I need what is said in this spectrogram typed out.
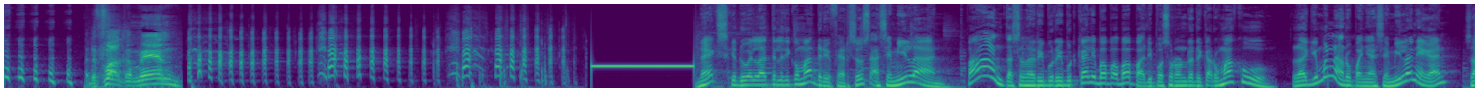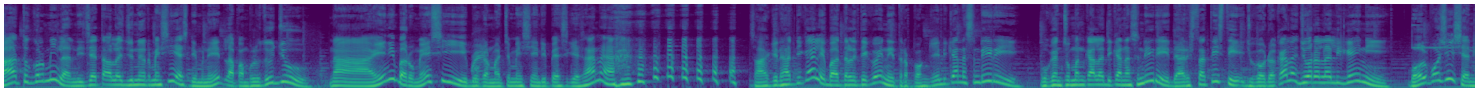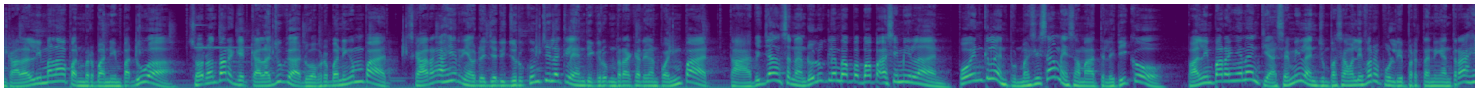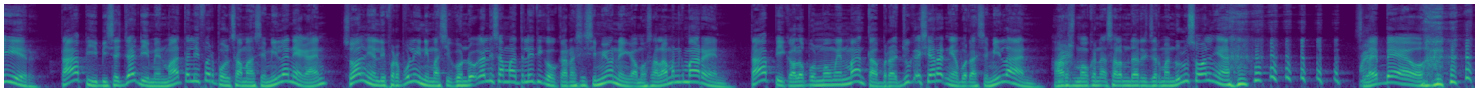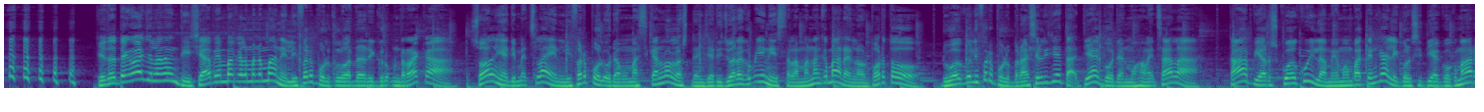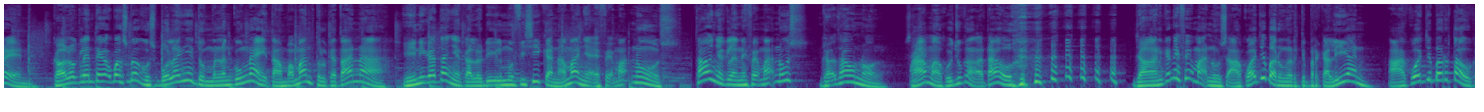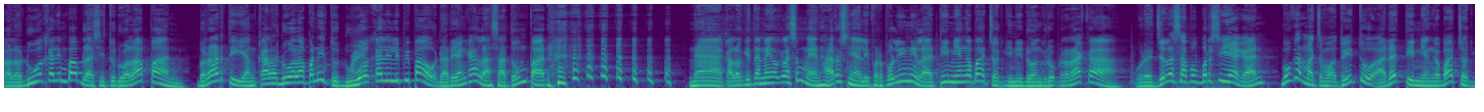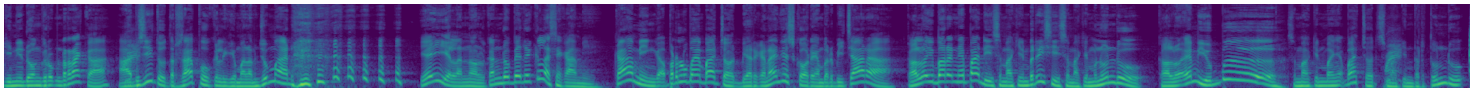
the fuck, man? Next, kedua Atletico Madrid versus AC Milan. Pantaslah ribut-ribut kali bapak-bapak di pos ronda dekat rumahku. Lagi menang rupanya AC Milan ya kan? Satu gol Milan dicetak oleh Junior Mesias di menit 87. Nah, ini baru Messi, bukan macam Messi yang di PSG sana. Sakit hati kali Pak Atletico ini terpongking di kanan sendiri. Bukan cuma kalah di kanan sendiri, dari statistik juga udah kalah juara La Liga ini. Ball position kalah 58 berbanding 42. Shot on target kalah juga 2 berbanding 4. Sekarang akhirnya udah jadi juru kunci lah kalian di grup neraka dengan poin 4. Tapi jangan senang dulu kalian bapak-bapak AC Milan. Poin kalian pun masih sama sama Atletico. Paling parahnya nanti AC Milan jumpa sama Liverpool di pertandingan terakhir. Tapi bisa jadi main mata Liverpool sama AC Milan ya kan? Soalnya Liverpool ini masih gondok kali sama Atletico karena si Simeone nggak mau salaman kemarin. Tapi kalaupun mau main mata berat juga syaratnya buat AC Milan. Harus mau kena salam dari Jerman dulu soalnya. Slebeo. Kita tengok aja lah nanti siapa yang bakal menemani Liverpool keluar dari grup neraka. Soalnya di match lain Liverpool udah memastikan lolos dan jadi juara grup ini setelah menang kemarin lawan Porto. Dua gol Liverpool berhasil dicetak Thiago dan Mohamed Salah. Tapi harus kuakui lah memang paten kali gol si Thiago kemarin. Kalau kalian tengok bagus-bagus, bolanya itu melengkung naik tanpa mantul ke tanah. Ini katanya kalau di ilmu fisika namanya efek Magnus. Taunya kalian efek Magnus? Gak tahu nol. Sama, aku juga gak tahu. Jangankan efek Magnus, aku aja baru ngerti perkalian. Aku aja baru tahu kalau 2 kali 14 itu 28. Berarti yang kalah 28 itu dua kali lebih pauk dari yang kalah 14. Nah, kalau kita nengok klasemen, harusnya Liverpool inilah tim yang ngebacot gini doang grup neraka. Udah jelas sapu bersih ya kan? Bukan macam waktu itu, ada tim yang ngebacot gini doang grup neraka, habis itu tersapu ke Liga Malam Jumat. ya iyalah nol, kan udah beda kelasnya kami. Kami nggak perlu banyak bacot, biarkan aja skor yang berbicara. Kalau ibaratnya padi, semakin berisi, semakin menunduk. Kalau MU, beh, semakin banyak bacot, semakin tertunduk.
